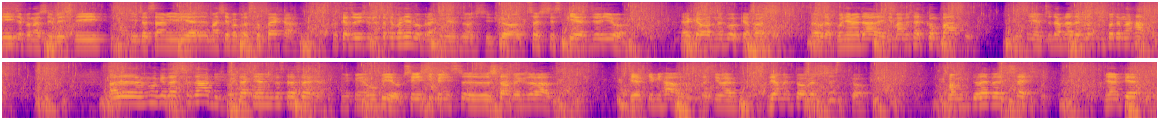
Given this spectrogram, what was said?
nie idzie po naszej myśli i czasami je, ma się po prostu pecha. Okazuje się, że to chyba nie był brak umiejętności, tylko coś się spierdzieliło. Jaka ładna górka, patrz. Dobra, płyniemy dalej, nie mamy już nawet kompasu. Więc nie wiem, czy dam radę wrócić potem na chatę. Ale mogę dać się zabić, bo i tak nie mam nic do stracenia. Niech mnie ubiją. 35 e, sztabek żelaza. Wielkie Michale, straciłem diamentowe wszystko. Mam level trzeci. Miałem pierwszy.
